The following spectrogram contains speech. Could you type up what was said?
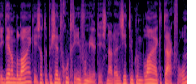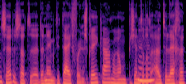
Dus ik denk dat het belangrijk is dat de patiënt goed geïnformeerd is. Nou, daar zit natuurlijk een belangrijke taak voor ons. Hè, dus dat, eh, daar neem ik de tijd voor in een spreekkamer hè, om patiënten Mhm. dat uit te leggen.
